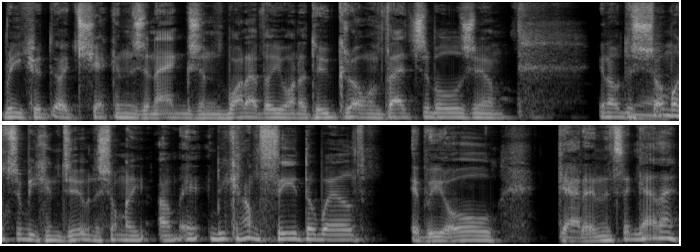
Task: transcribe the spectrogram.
we could like chickens and eggs and whatever you want to do, growing vegetables. You know, you know, there's yeah. so much that we can do, and there's so many. I mean, we can't feed the world if we all get in it together.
